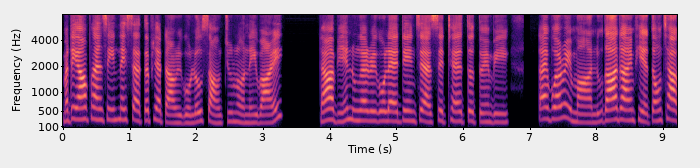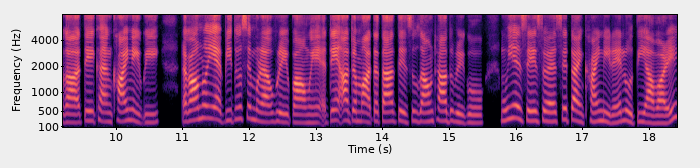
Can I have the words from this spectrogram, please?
မတရားဖန်ဆီးနှိပ်စက်တပ်ဖြတ်တာတွေကိုလှုံ့ဆော်ကျူးလွန်နေပါတယ်။ဒါအပြင်လူငယ်တွေကိုလည်းအတင်းကျပ်စစ်ထဲသွတ်သွင်းပြီးတိုက်ပွဲတွေမှာလူသားတိုင်းဖြစ်တုံးချကအသေးခံခိုင်းနေပြီး၎င်းတို့ရဲ့ပြည်သူစစ်မှုရဥပဒေပါဝင်အတင်းအဓမ္မတပ်သားသစ်စုဆောင်းထားသူတွေကိုမူရစ်စေးဆွဲစစ်တိုက်ခိုင်းနေတယ်လို့သိရပါတယ်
